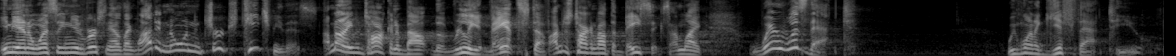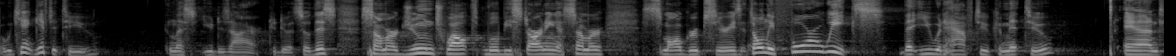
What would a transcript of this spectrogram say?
Indiana Wesleyan University. I was like, why didn't no one in church teach me this? I'm not even talking about the really advanced stuff. I'm just talking about the basics. I'm like, where was that? We want to gift that to you, but we can't gift it to you unless you desire to do it. So this summer, June 12th, we'll be starting a summer small group series. It's only four weeks that you would have to commit to. And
